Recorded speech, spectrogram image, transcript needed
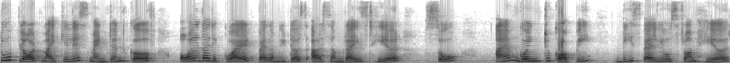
to plot Michaelis-Menten curve all the required parameters are summarized here. So, I am going to copy these values from here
